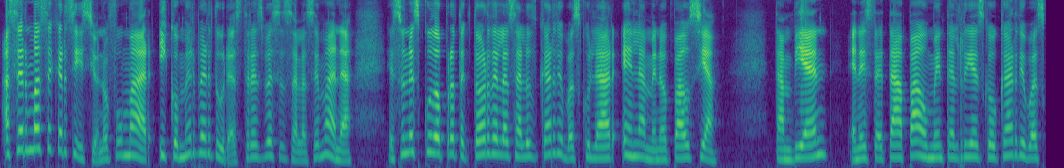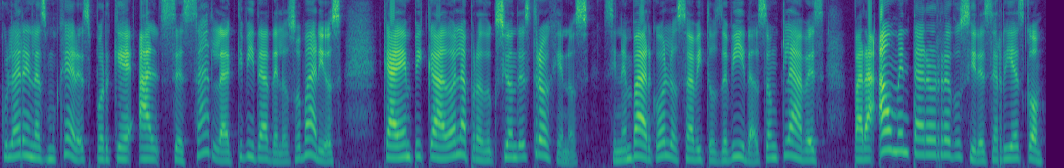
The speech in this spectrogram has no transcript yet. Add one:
Hacer más ejercicio, no fumar y comer verduras tres veces a la semana es un escudo protector de la salud cardiovascular en la menopausia. También, en esta etapa aumenta el riesgo cardiovascular en las mujeres porque al cesar la actividad de los ovarios, cae en picado la producción de estrógenos. Sin embargo, los hábitos de vida son claves para aumentar o reducir ese riesgo.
